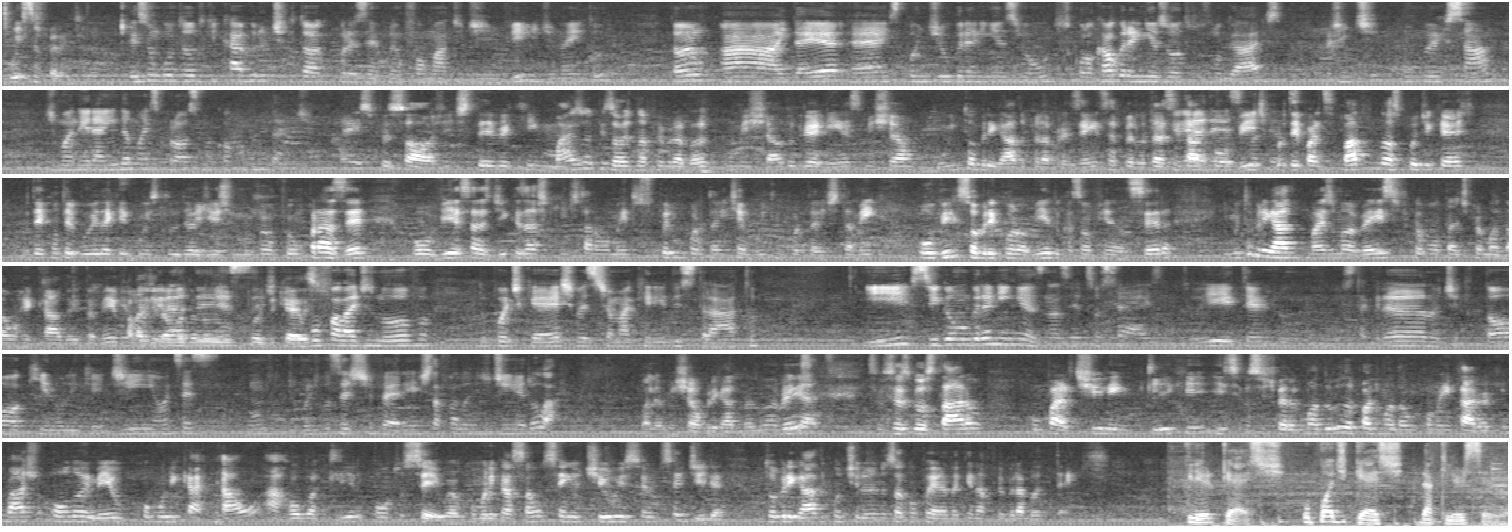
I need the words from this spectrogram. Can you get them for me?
Muito esse, diferente, né? Esse é um conteúdo que cabe no TikTok, por exemplo, é um formato de vídeo, né, e tudo. Então a ideia é expandir o Graninhas em outros, colocar o Graninhas em outros lugares, pra gente conversar de maneira ainda mais próxima com a comunidade. É isso, pessoal. A gente esteve aqui mais um episódio da Febraban com o Michel do Graninhas. Michel, muito obrigado pela presença, pelo ter aceitado o convite, Mateus. por ter participado do nosso podcast, por ter contribuído aqui com o Estúdio Agente. Foi um prazer ouvir essas dicas. Acho que a gente está num momento super importante. É muito importante também ouvir sobre economia, educação financeira. E muito obrigado mais uma vez. Fica à vontade para mandar um recado aí também, Eu falar de novo do podcast. Eu vou falar de novo do podcast, vai se chamar Querido Extrato. E sigam o Graninhas nas redes sociais, no Twitter, no Instagram, no TikTok, no LinkedIn, onde vocês, onde vocês estiverem, a gente está falando de dinheiro lá. Valeu, Michel. Obrigado mais uma vez. Obrigado. Se vocês gostaram, compartilhem, clique e se você tiver alguma dúvida, pode mandar um comentário aqui embaixo ou no e-mail comunicacal.clear.co. É comunicação sem o tio e sem o cedilha. Muito obrigado e continue nos acompanhando aqui na Febrabantec. Clearcast, o podcast da ClearSale.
